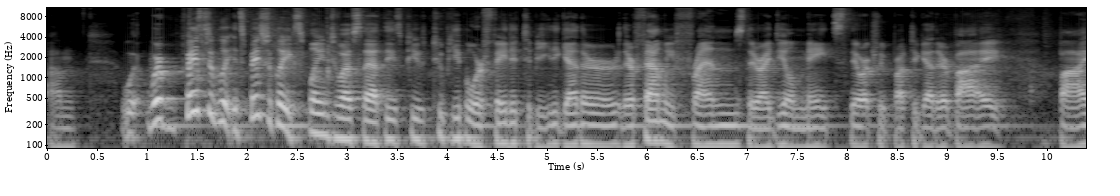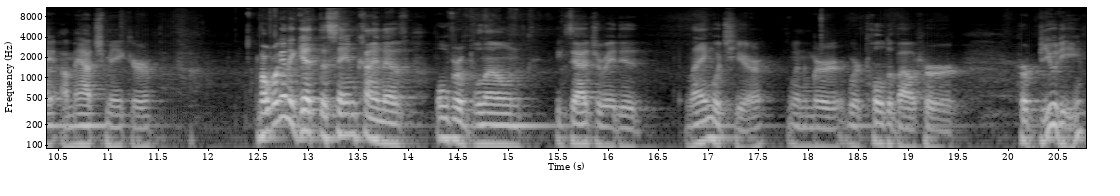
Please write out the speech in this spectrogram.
Um, we're basically it's basically explained to us that these two people were fated to be together. They're family friends. They're ideal mates. They were actually brought together by by a matchmaker. But we're going to get the same kind of overblown, exaggerated language here when we're we're told about her her beauty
